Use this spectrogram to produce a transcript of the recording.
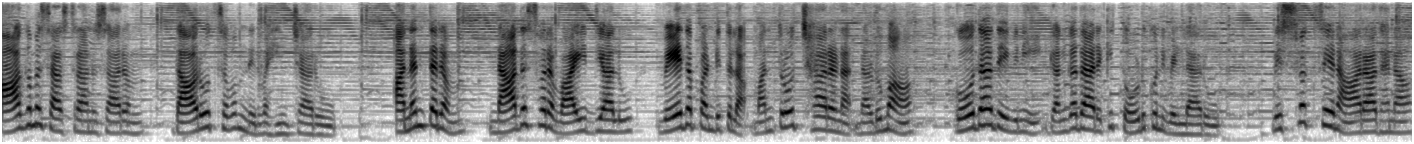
ఆగమ శాస్త్రానుసారం దారోత్సవం నిర్వహించారు. అనంతరం నాదస్వర వాయిద్యాలు వేద పండితుల మంత్రోచ్చారణ నడుమ గోదాదేవిని గంగదారికి తోడుకుని వెళ్ళారు విశ్వక్సేన ఆరాధన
